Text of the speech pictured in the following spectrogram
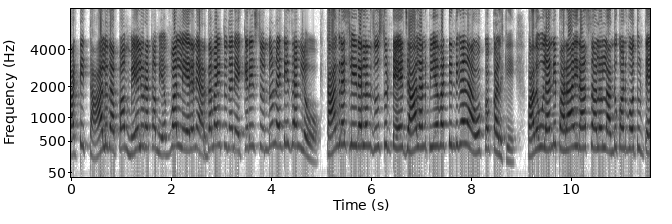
వట్టి తాలు తప్ప మేలు రకం ఎవ్వరు లేరని అర్థమవుతుందని ఎక్కిరిస్తుండ్రు నెటిజన్లు. కాంగ్రెస్ లీడర్లను చూస్తుంటే జా చాలనిపించబట్టింది కదా ఒక్కొక్కరికి. పదవులన్నీ పరాయి రాష్ట్రాలలో అందుకొని పోతుంటే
